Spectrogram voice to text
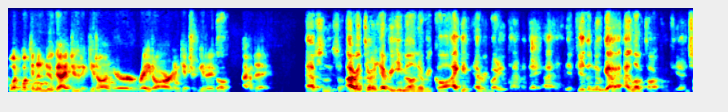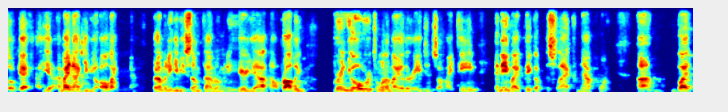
What what can a new guy do to get on your radar and get your get a so, time of day? Absolutely. So I return every email and every call. I give everybody the time of day. I, if you're the new guy, I love talking to you. It's okay. I, you know, I might not give you all my time, but I'm going to give you some time. I'm going to hear you out, and I'll probably bring you over to one of my other agents on my team, and they might pick up the slack from that point. Um, but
